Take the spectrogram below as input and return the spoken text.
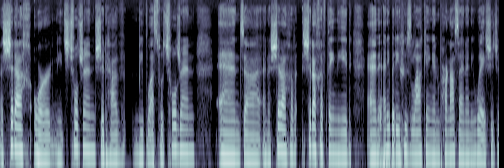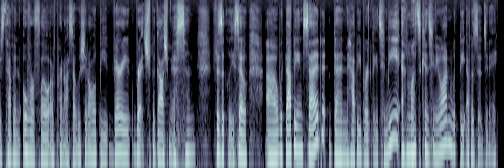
a shidduch or needs children should have be blessed with children and uh, and a shidduch, shidduch if they need. And anybody who's lacking in parnasa in any way should just have an overflow of parnasa. We should all be very rich, begashmias and physically. So, uh, with that being said, then happy birthday to me, and let's continue on with the episode today.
